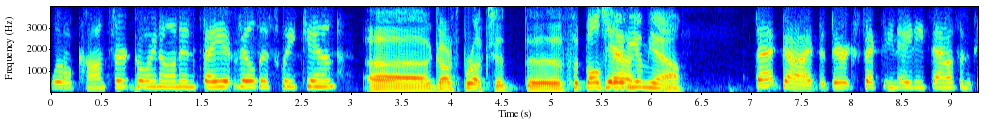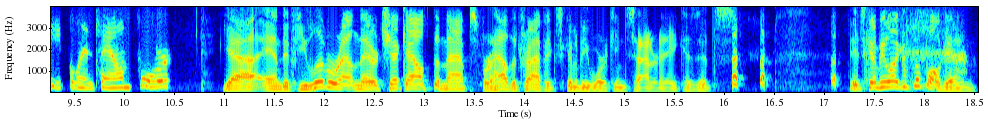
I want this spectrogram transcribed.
little concert going on in Fayetteville this weekend uh, Garth Brooks at the football stadium. Yeah. yeah. That guy that they're expecting 80,000 people in town for. Yeah, and if you live around there, check out the maps for how the traffic's going to be working Saturday because it's it's going to be like a football game.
